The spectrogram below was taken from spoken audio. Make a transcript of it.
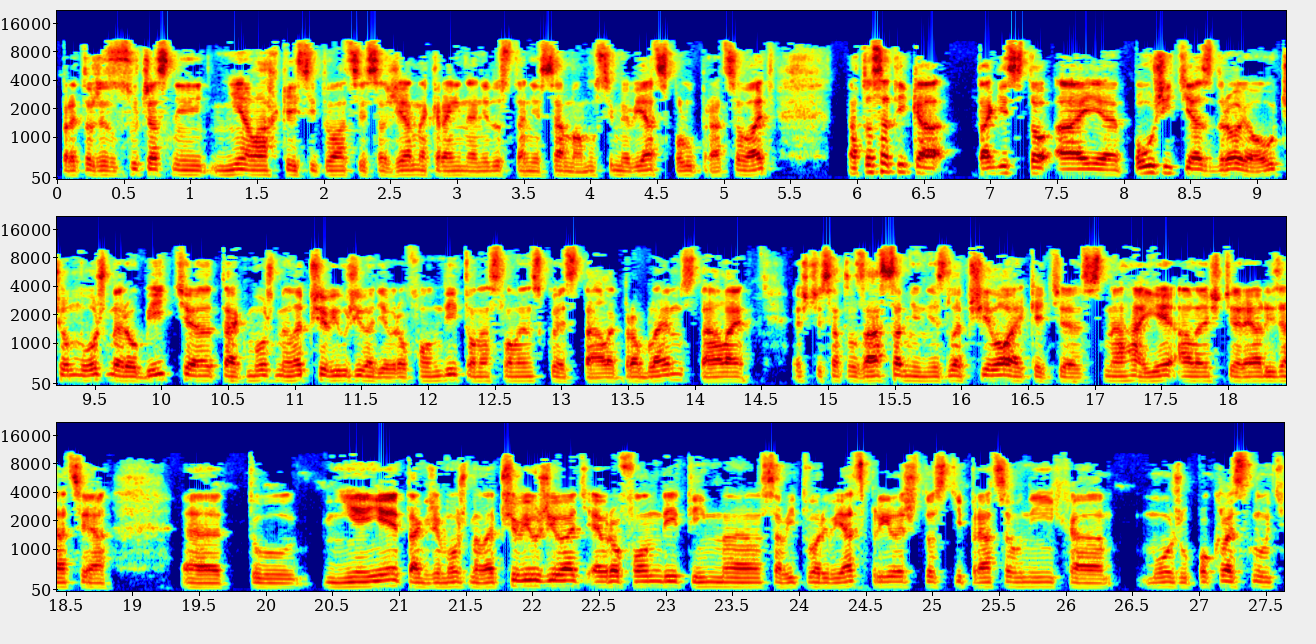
pretože zo súčasnej nelahkej situácie sa žiadna krajina nedostane sama. Musíme viac spolupracovať. A to sa týka takisto aj použitia zdrojov. Čo môžeme robiť, e, tak môžeme lepšie využívať eurofondy. To na Slovensku je stále problém. Stále ešte sa to zásadne nezlepšilo, aj keď snaha je, ale ešte realizácia E, tu nie je, takže môžeme lepšie využívať eurofondy, tým e, sa vytvorí viac príležitostí pracovných, môžu poklesnúť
